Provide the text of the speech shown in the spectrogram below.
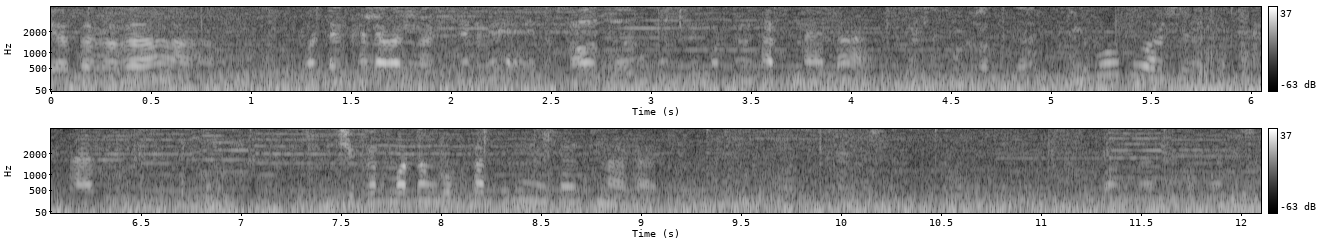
हे असं कसं मटण खाल्यावर लागते ना बे. हा होतं मी मटण खात नाही ना? कसं सोडलंस का? मी खूप वर्ष खात चिकन मटण खूप खात मी नाही खात बंगाली लोकांचं.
